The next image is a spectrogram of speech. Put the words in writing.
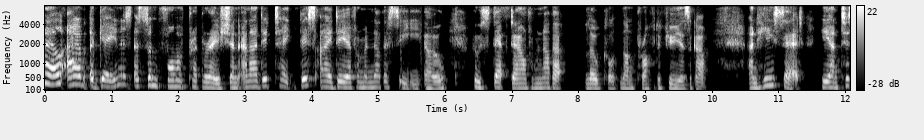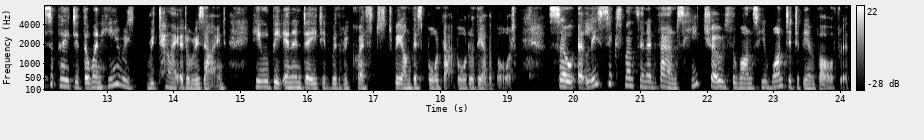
Well, um, again, as, as some form of preparation, and I did take this idea from another CEO who stepped down from another local nonprofit a few years ago. And he said he anticipated that when he re- retired or resigned, he would be inundated with requests to be on this board, that board, or the other board. So, at least six months in advance, he chose the ones he wanted to be involved with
